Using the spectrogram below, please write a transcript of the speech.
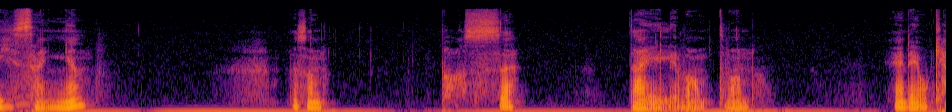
i sengen med sånn passe deilig varmt vann. Er det ok?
